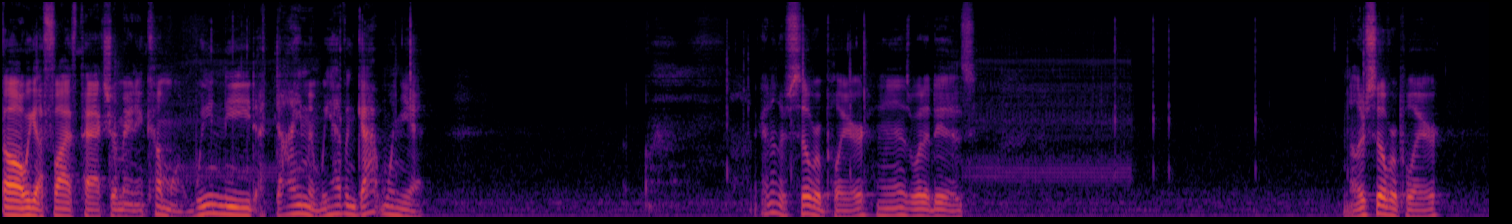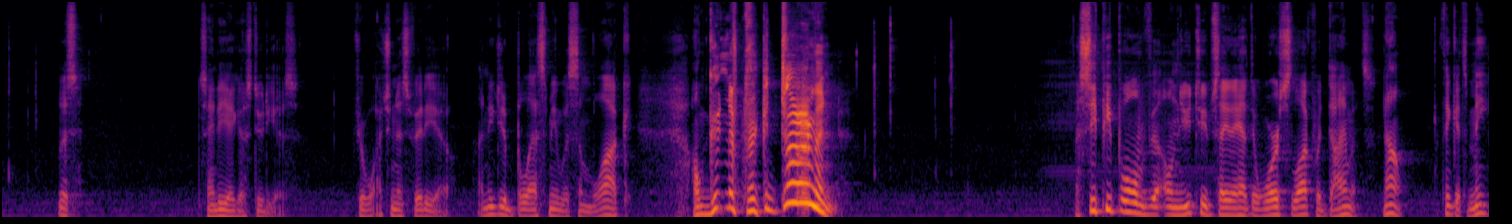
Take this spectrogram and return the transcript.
Oh, we got five packs remaining. Come on. We need a diamond. We haven't got one yet. Another silver player. It is what it is. Another silver player. Listen, San Diego Studios, if you're watching this video, I need you to bless me with some luck. I'm getting a freaking diamond! I see people on, on YouTube say they have the worst luck with diamonds. No, I think it's me.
